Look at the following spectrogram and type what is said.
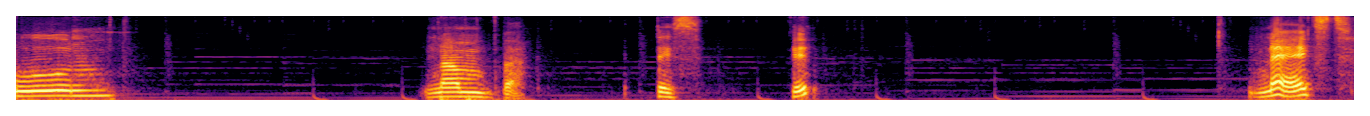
phone number. This. Okay. Next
